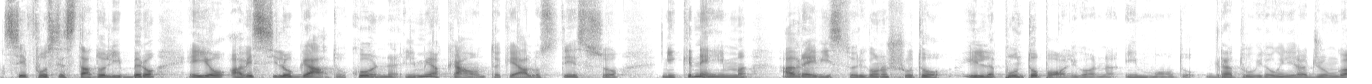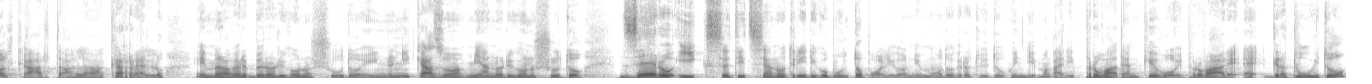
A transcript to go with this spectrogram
se fosse stato libero e io avessi loggato con il mio account che ha lo stesso nickname, avrei visto riconosciuto il punto Polygon in modo gratuito, quindi lo aggiungo al, cart- al carrello e me l'avrebbero riconosciuto. In ogni caso mi hanno riconosciuto 0x tiziano tridico.polygon in modo gratuito, quindi magari provate anche voi, provare è gratuito,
